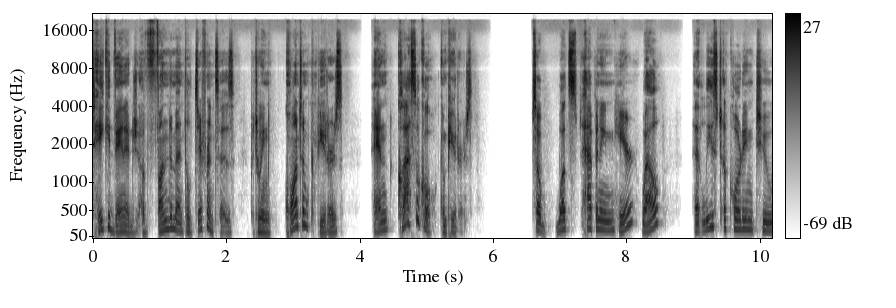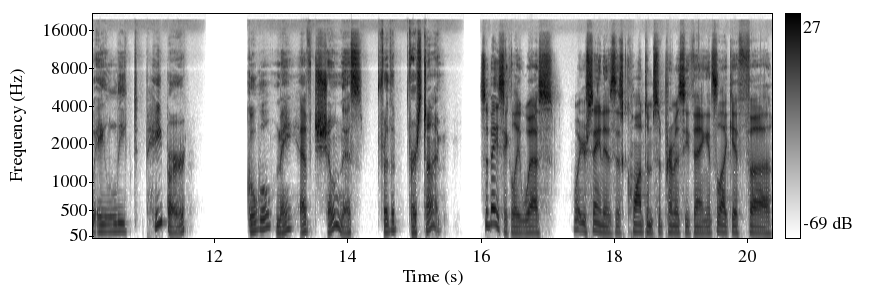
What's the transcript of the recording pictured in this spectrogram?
take advantage of fundamental differences between quantum computers and classical computers. So, what's happening here? Well, at least according to a leaked paper, Google may have shown this for the first time. So basically, Wes, what you're saying is this quantum supremacy thing. It's like if uh,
